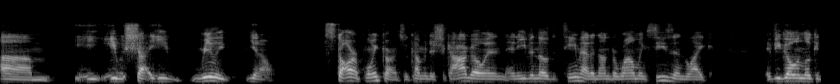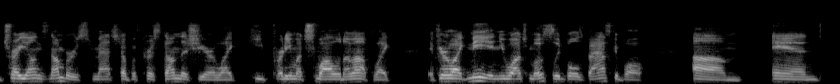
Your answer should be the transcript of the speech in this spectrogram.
Um, he he was shot. He really, you know, star point guards would come into Chicago, and and even though the team had an underwhelming season, like if you go and look at Trae Young's numbers matched up with Kris Dunn this year, like he pretty much swallowed him up. Like if you're like me and you watch mostly Bulls basketball, um, and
